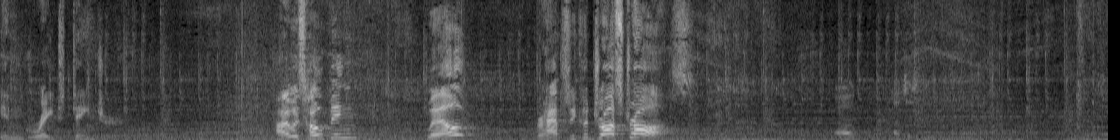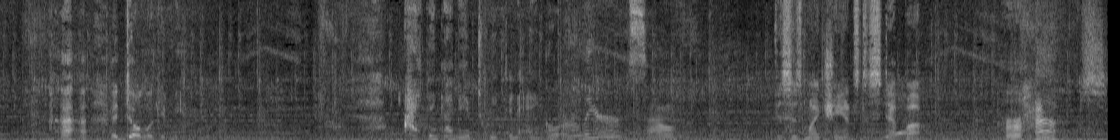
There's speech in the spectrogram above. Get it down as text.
in great danger. I was hoping, well, perhaps we could draw straws. Don't look at me. I think I may have tweaked an ankle earlier, so. This is my chance to step up. Perhaps.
